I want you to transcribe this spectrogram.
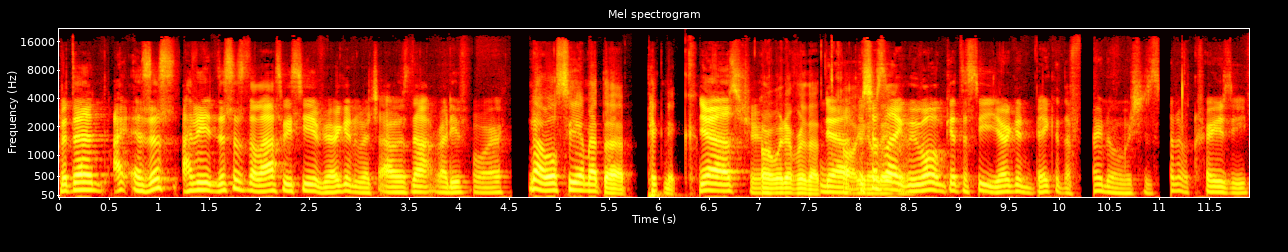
But then, I, is this? I mean, this is the last we see of Jurgen, which I was not ready for. no, we'll see him at the picnic Yeah, that's true. or whatever that's yeah, called. it's you know, just they- like we won't get to see Jurgen Bake in the final, which is kind of crazy.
